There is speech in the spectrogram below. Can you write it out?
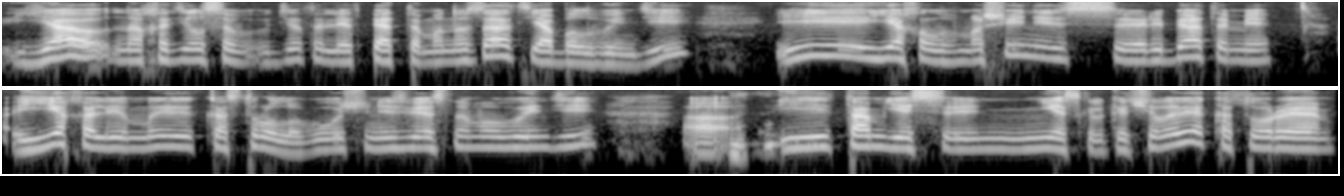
я находился где-то лет пять тому назад, я был в Индии, и ехал в машине с ребятами. Ехали мы к астрологу, очень известному в Индии. А, и там есть несколько человек, которые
